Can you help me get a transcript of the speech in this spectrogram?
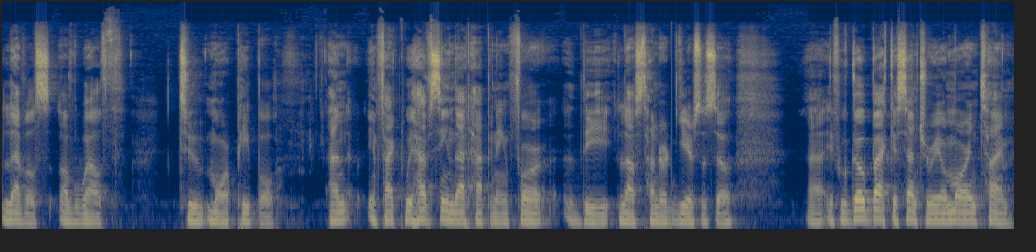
levels of wealth to more people. And in fact, we have seen that happening for the last hundred years or so. Uh, if we go back a century or more in time,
